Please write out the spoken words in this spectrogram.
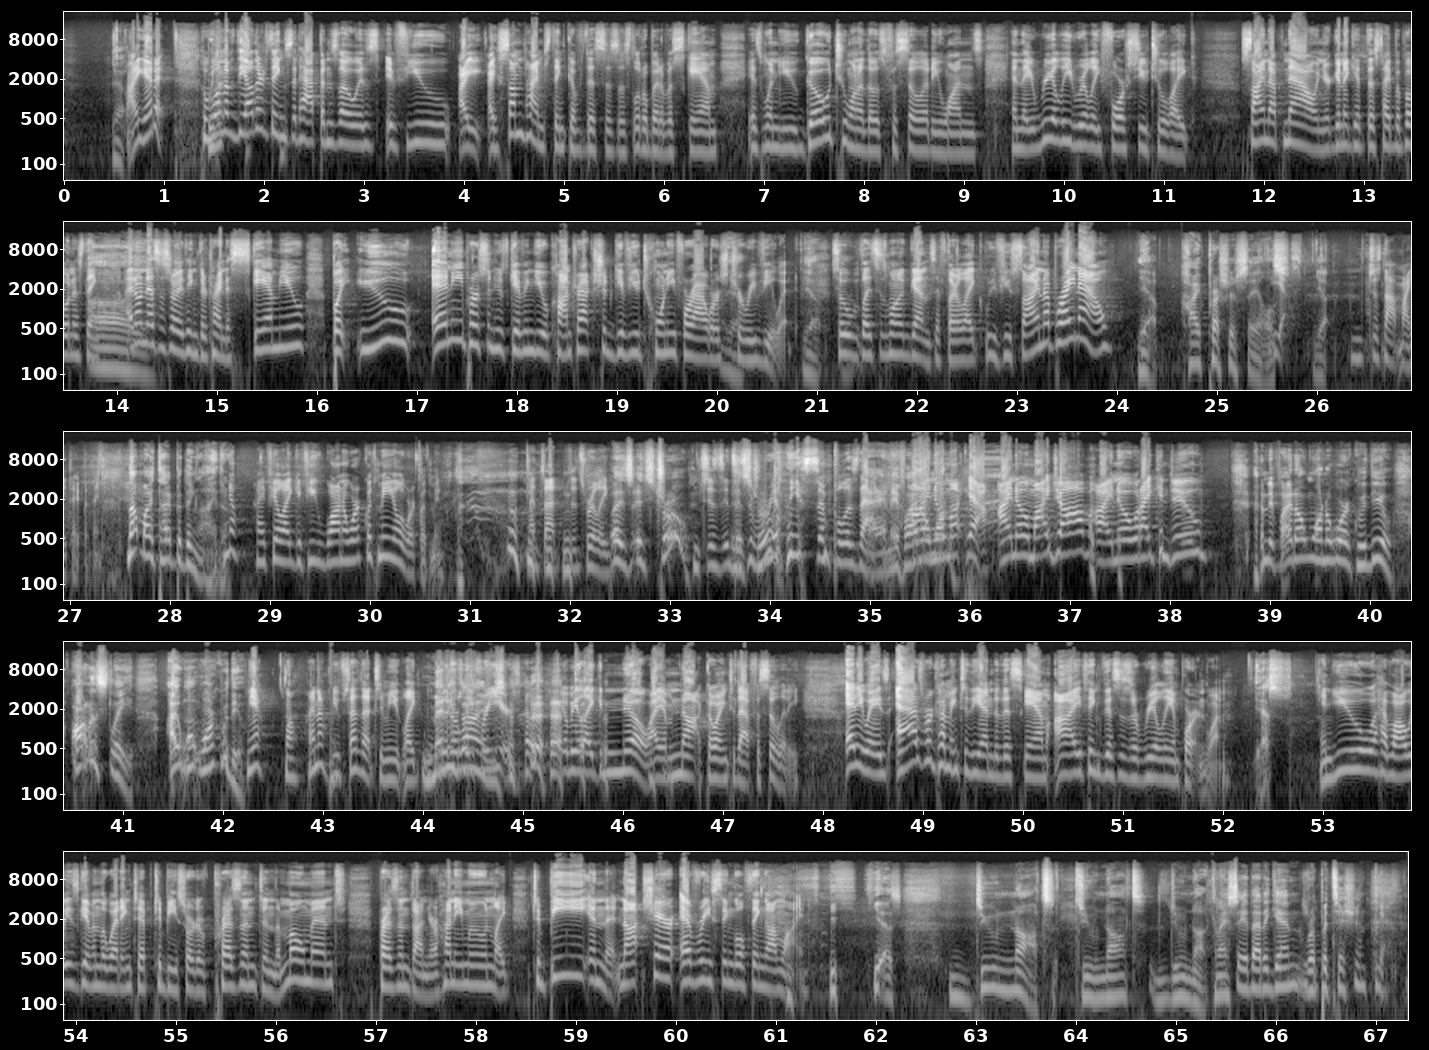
I get it. So one of the other things that happens though is if you I I sometimes think of this as this little bit of a scam is when you go to one of those facility ones and they really really force you to like sign up now and you're going to get this type of bonus thing. Ah, I don't necessarily think they're trying to scam you, but you any person who's giving you a contract should give you 24 hours to review it. Yeah. So this is one again if they're like if you sign up right now, Yeah, high pressure sales. Yes. Yeah, just not my type of thing. not my type of thing either. No, I feel like if you want to work with me, you'll work with me. That's not. It's really. It's, it's true. It's just. It's, It's true. really as simple as that. And if I don't know want- my yeah, I know my job. I know what I can do. And if I don't want to work with you, honestly, I won't work with you. Yeah, well, I know you've said that to me like Many literally for years. You'll be like, no, I am not going to that facility. Anyways, as we're coming to the end of this scam, I think this is a really important one. Yes. And you have always given the wedding tip to be sort of present in the moment, present on your honeymoon, like to be in that, not share every single thing online. yes. Do not, do not, do not. Can I say that again? Repetition? Yes.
